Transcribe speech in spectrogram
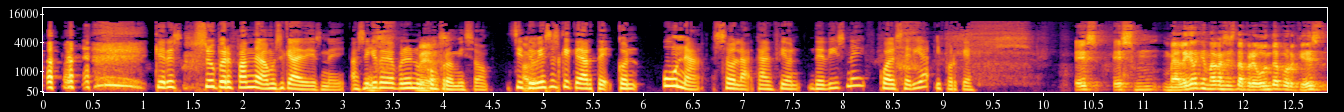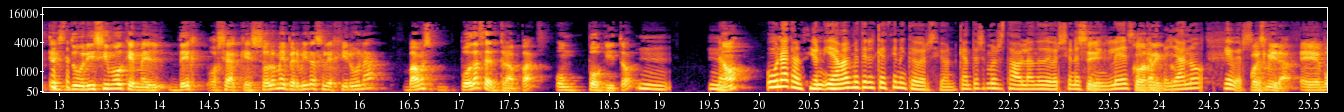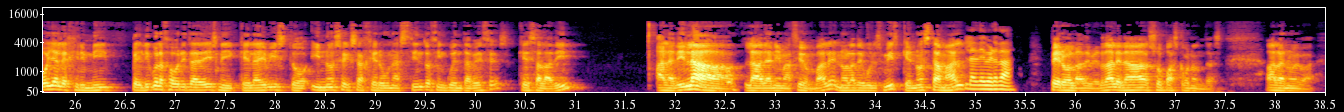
que eres súper fan de la música de Disney. Así que te voy a poner un veas. compromiso. Si A ver. tuvieses que quedarte con una sola canción de Disney, ¿cuál sería y por qué? Es, es, me alegra que me hagas esta pregunta porque es, es durísimo que me de- o sea, que solo me permitas elegir una. Vamos, ¿puedo hacer trampa? Un poquito. Mm, ¿No? no. Una canción. Y además me tienes que decir en qué versión. Que antes hemos estado hablando de versiones Sí, en inglés, correcto. en castellano. ¿Qué versión? Pues mira, eh, voy a elegir mi película favorita de Disney, que la he visto y no se exagero unas 150 veces, que es Aladdin. Aladdin la, la de animación, ¿vale? No la de Will Smith, que no está mal, La de verdad. pero la de verdad le da sopas con ondas a la nueva.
